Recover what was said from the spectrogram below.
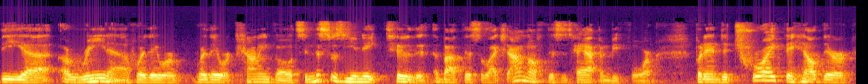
the uh, arena where they were where they were counting votes, and this was unique too that, about this election. I don't know if this has happened before, but in Detroit they held their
